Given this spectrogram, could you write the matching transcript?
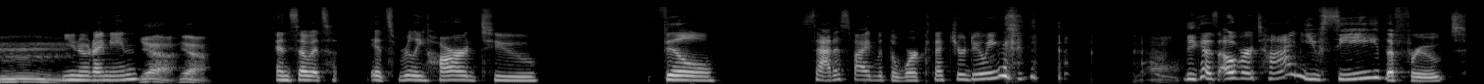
Mm. You know what I mean? Yeah, yeah. And so it's it's really hard to feel satisfied with the work that you're doing. wow. Because over time you see the fruit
